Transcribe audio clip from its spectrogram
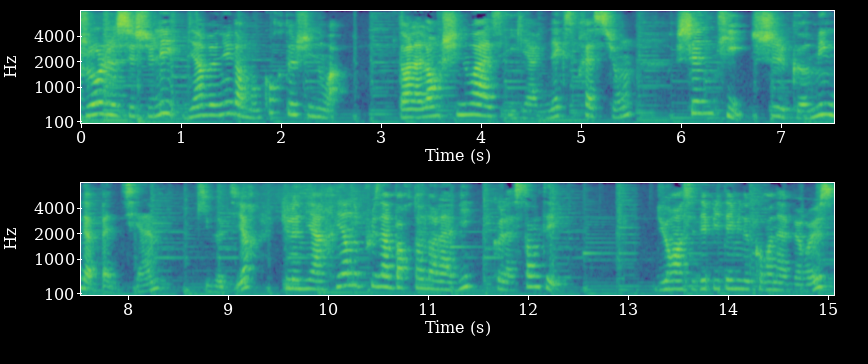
Bonjour, je suis Julie, bienvenue dans mon cours de chinois. Dans la langue chinoise, il y a une expression Shenti qui veut dire qu'il n'y a rien de plus important dans la vie que la santé. Durant cette épidémie de coronavirus,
